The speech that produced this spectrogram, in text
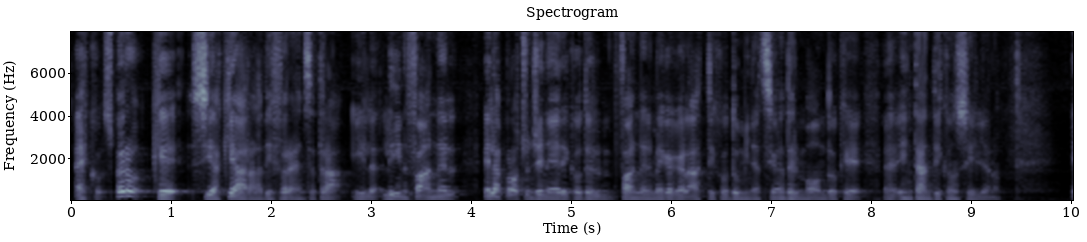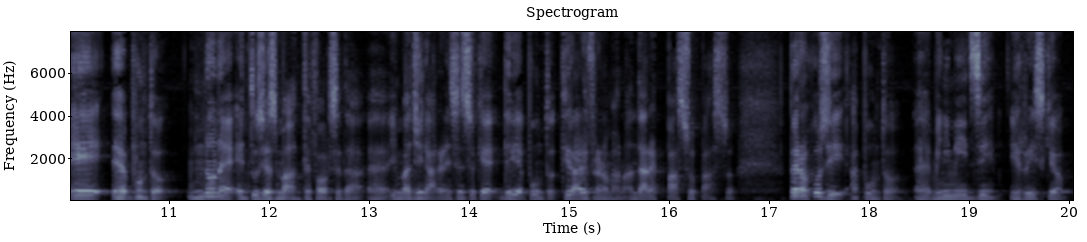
Ecco, spero che sia chiara la differenza tra il lean funnel e l'approccio generico del funnel megagalattico dominazione del mondo che eh, in tanti consigliano. E eh, appunto non è entusiasmante forse da eh, immaginare, nel senso che devi appunto tirare il freno a mano, andare passo passo però così appunto eh, minimizzi il rischio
